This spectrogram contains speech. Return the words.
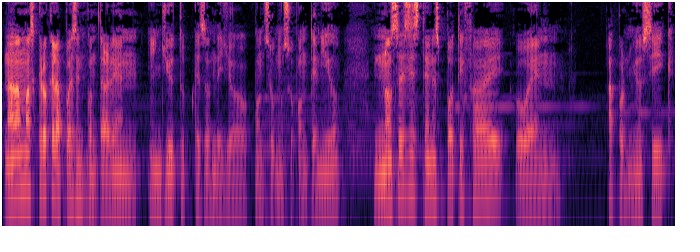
Nada más creo que la puedes encontrar en, en, YouTube, que es donde yo consumo su contenido. No sé si está en Spotify o en Apple Music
